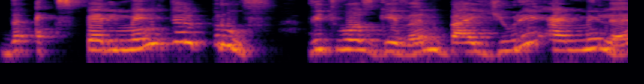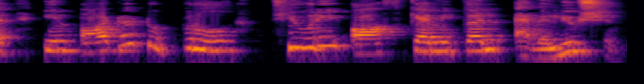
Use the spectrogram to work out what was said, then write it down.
the experimental proof which was given by Urey and Miller in order to prove theory of chemical evolution.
